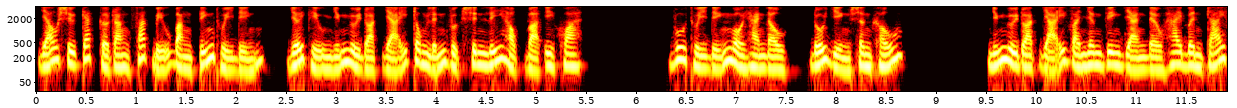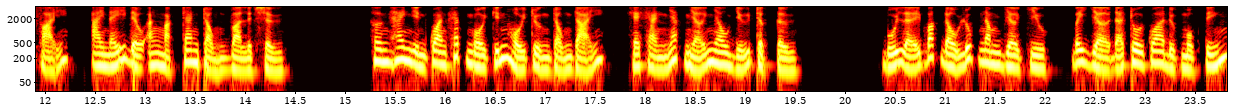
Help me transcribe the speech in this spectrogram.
giáo sư các cờ răng phát biểu bằng tiếng Thụy Điển, giới thiệu những người đoạt giải trong lĩnh vực sinh lý học và y khoa. Vua Thụy Điển ngồi hàng đầu, đối diện sân khấu. Những người đoạt giải và nhân viên dạng đều hai bên trái phải, ai nấy đều ăn mặc trang trọng và lịch sự. Hơn 2.000 quan khách ngồi kín hội trường rộng rãi, khẽ khàng nhắc nhở nhau giữ trật tự. Buổi lễ bắt đầu lúc 5 giờ chiều, bây giờ đã trôi qua được một tiếng.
